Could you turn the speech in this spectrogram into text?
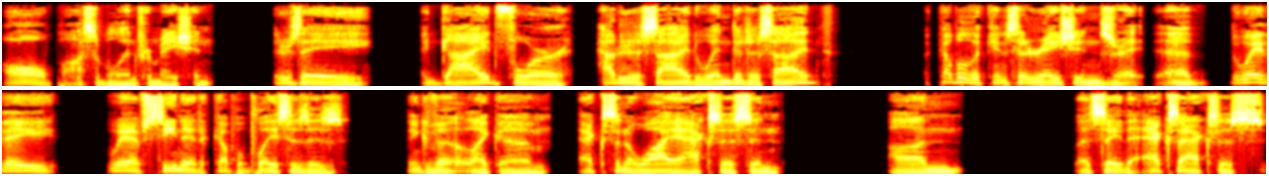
all possible information. There's a, a guide for how to decide when to decide. A couple of the considerations, right? Uh, the way they, the way I've seen it a couple places is think of it like a X and a Y axis. And on, let's say the X axis,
